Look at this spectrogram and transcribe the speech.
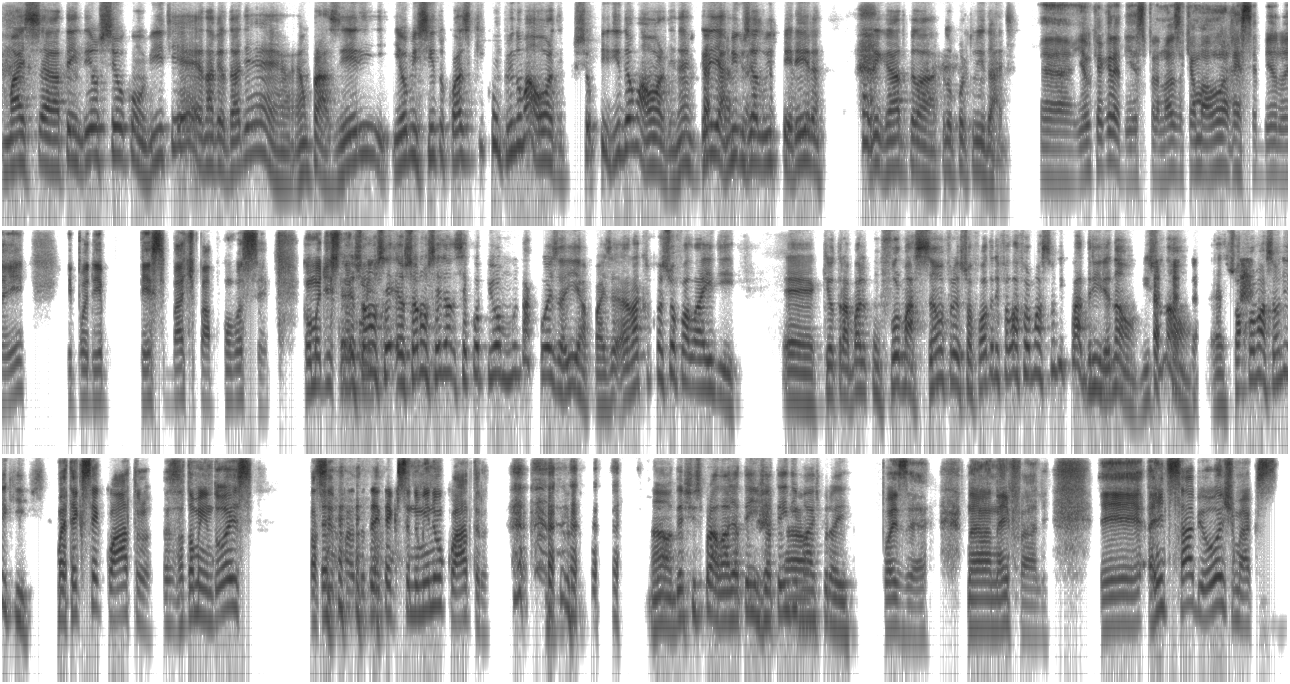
Mas uh, atender o seu convite é, na verdade, é, é um prazer e, e, eu me sinto quase que cumprindo uma ordem. O seu pedido é uma ordem, né? Grande amigo Zé Luiz Pereira, obrigado pela, pela oportunidade. É, eu que agradeço. Para nós aqui é uma honra recebê-lo aí e poder esse bate-papo com você. Como eu disse... Eu só, não sei, eu só não sei, você copiou muita coisa aí, rapaz. Ela começou a falar aí de é, que eu trabalho com formação, eu falei, só falta ele falar formação de quadrilha. Não, isso não. É só formação de equipes. Mas tem que ser quatro. Só estamos em dois, ser, tem que ser no mínimo quatro. Não, deixa isso para lá, já tem, já tem demais por aí. Pois é, não, nem fale. É, a gente sabe hoje, Marcos,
